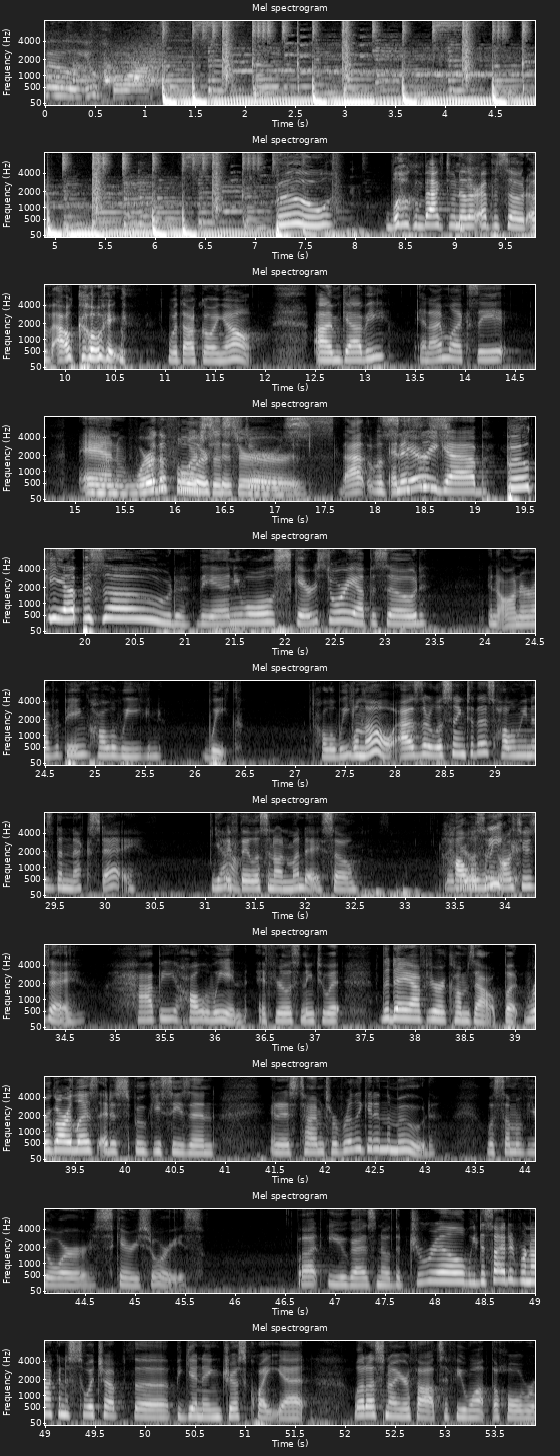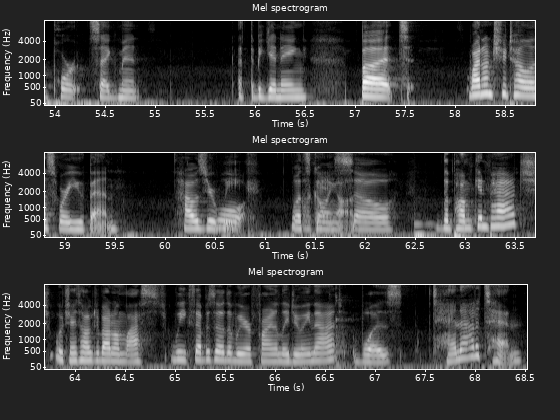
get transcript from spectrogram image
I'm sick. Boo, you whore. Boo! Welcome back to another episode of Outgoing. without going out. I'm Gabi. And I'm Lexi. And we're the Fuller Sisters. That was And it's scary, the Gab. Spooky episode! The annual Scary Story episode in honor of it being Halloween week. Halloween? Well, no. As they're listening to this, Halloween is the next day. yeah. If they listen on Monday, so If Halloween. on Tuesday. Happy Halloween if you're listening to it the day after it comes out. But regardless, it is spooky season and it is time to really get in the mood with some of your scary stories. But you guys know the drill. We decided we're not going to switch up the beginning just quite yet. Let us know your thoughts if you want the whole report segment at the beginning. But why don't you tell us where you've been? How's your Well, week? What's Okay, going on? So, the pumpkin patch, which I talked about on last week's episode that we were finally doing that, was 10 out of 10.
